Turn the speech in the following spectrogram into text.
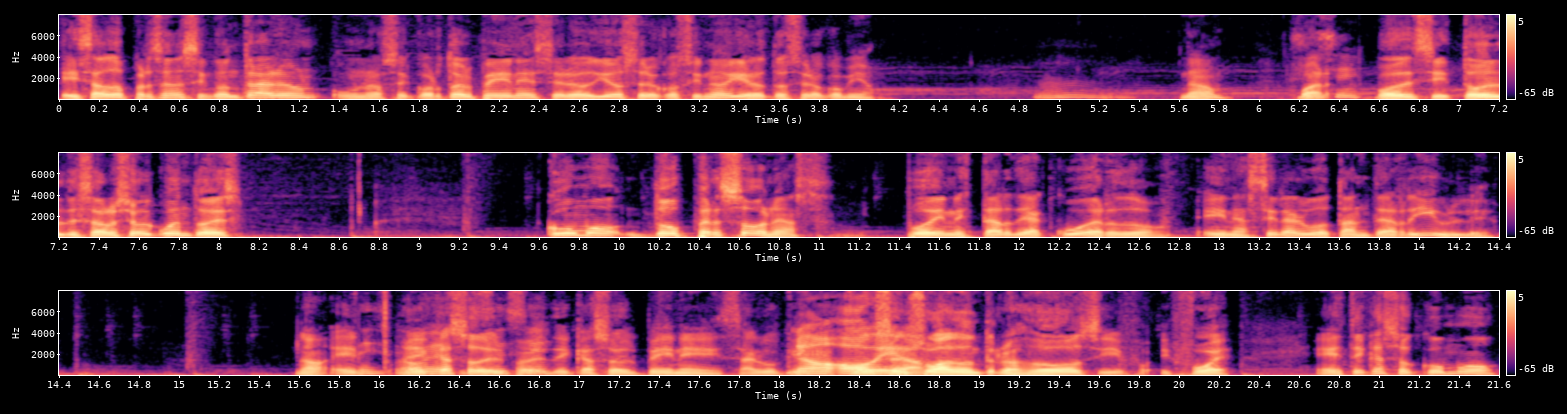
esas dos personas se encontraron, uno se cortó el pene, se lo dio, se lo cocinó y el otro se lo comió, Mm, ¿no? Bueno, sí. vos decís, todo el desarrollo del cuento es cómo dos personas pueden estar de acuerdo en hacer algo tan terrible. ¿No? En, Es en el caso, del, sí, caso del pene es algo que No, obvio. consensuado entre los dos y, fu- y fue. En este caso, cómo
